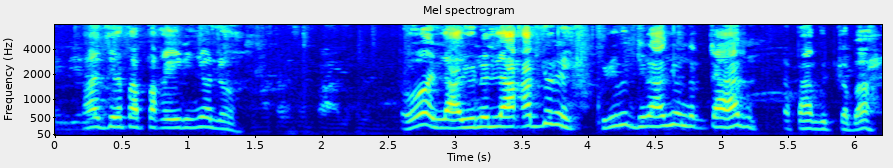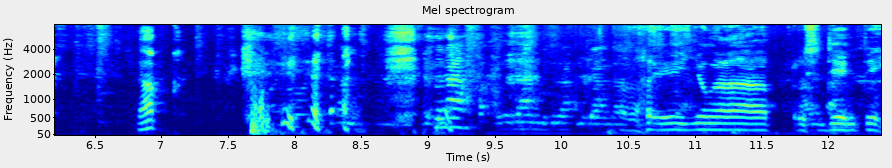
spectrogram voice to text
hindi. Ah, di na papakainin yun, no? Oo, oh, layo ng lakad yun eh. Hindi mo, di na yun, nagtahan. Napagod ka ba? Nak? Ito na, bigla. Ah, yun yung ah, presidente.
